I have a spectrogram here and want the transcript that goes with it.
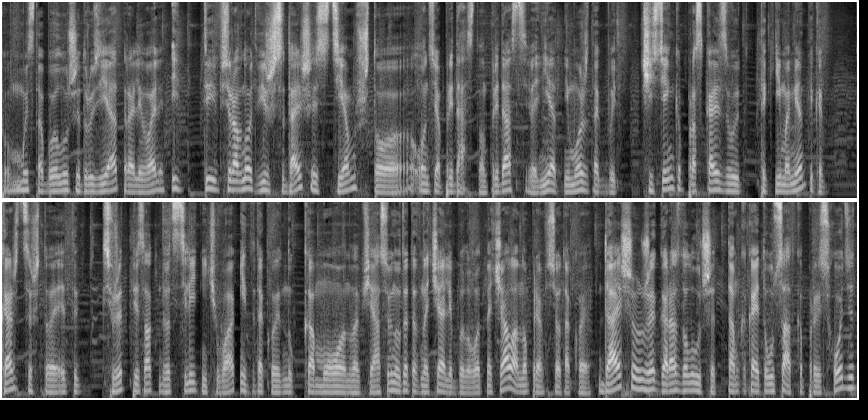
мы с тобой лучшие друзья, тролливали. И ты все равно движешься дальше с тем, что он тебя предаст. Он предаст тебя. Нет, не может так быть. Частенько проскальзывают такие моменты, как кажется, что это сюжет писал 20-летний чувак, и ты такой, ну, come on вообще. Особенно вот это в начале было. Вот начало, оно прям все такое. Дальше уже гораздо лучше. Там какая-то усадка происходит,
